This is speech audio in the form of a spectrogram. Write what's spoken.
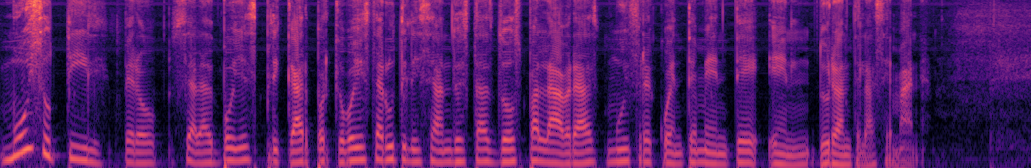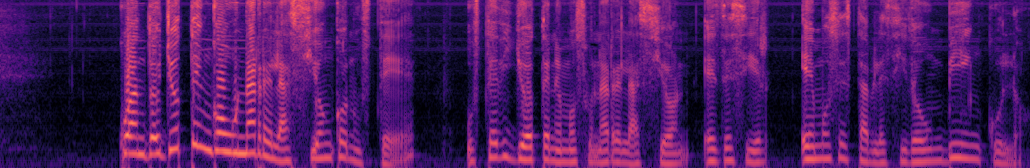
muy sutil, pero se las voy a explicar porque voy a estar utilizando estas dos palabras muy frecuentemente en, durante la semana. Cuando yo tengo una relación con usted, usted y yo tenemos una relación, es decir, hemos establecido un vínculo.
